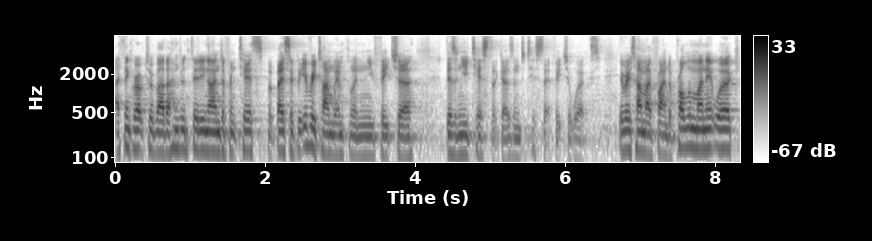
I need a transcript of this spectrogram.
I think we're up to about 139 different tests, but basically every time we implement a new feature, there's a new test that goes in to test that feature works. Every time I find a problem in my network,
